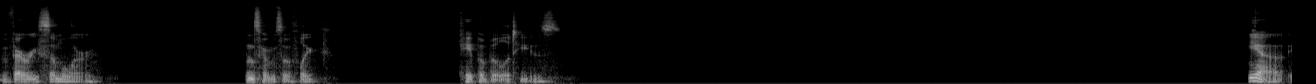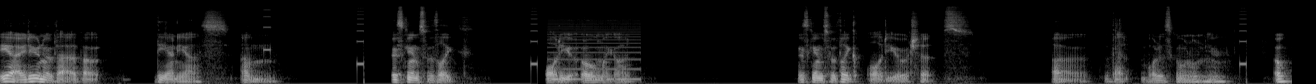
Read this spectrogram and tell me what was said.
very similar in terms of like capabilities. Yeah, yeah, I do know that about the NES. Um, there's games with like audio. Oh my god. There's games with like audio chips. Uh, that what is going on here? Oh,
